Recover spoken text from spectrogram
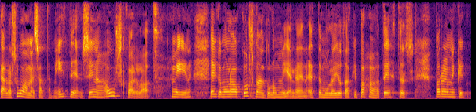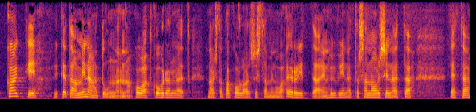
täällä Suomessa, että miten sinä uskallat. Niin, eikä mulla ole koskaan tullut mieleen, että mulla jotakin pahaa tehtäisiin. Paremminkin kaikki, ketä minä tunnen, ovat kohdelleet näistä pakolaisista minua erittäin hyvin. Että sanoisin, että, että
